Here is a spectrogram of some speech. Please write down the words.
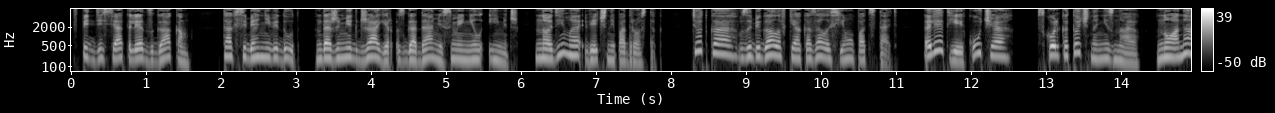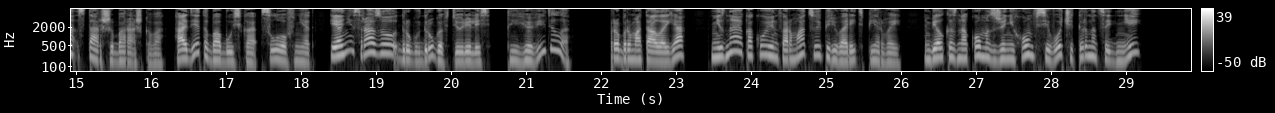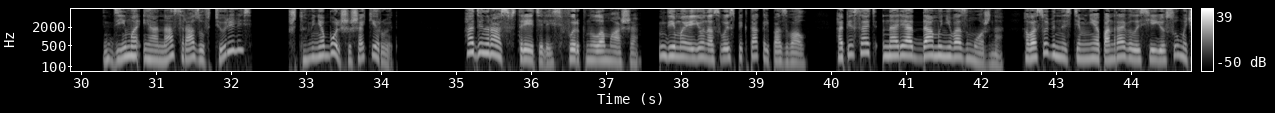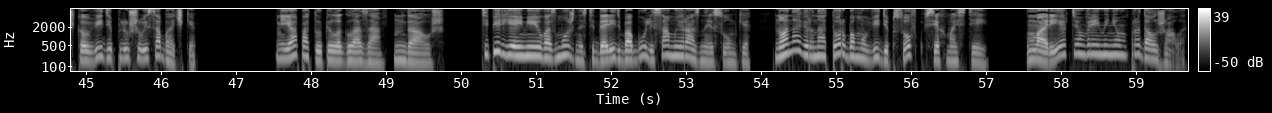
В 50 лет с гаком так себя не ведут. Даже Мик Джаггер с годами сменил имидж, но Дима — вечный подросток. Тетка в забегаловке оказалась ему под стать. Лет ей куча, сколько точно не знаю, но она старше Барашкова, одета бабуська, слов нет, и они сразу друг в друга втюрились. «Ты ее видела?» — пробормотала я, не зная, какую информацию переварить первой. Белка знакома с женихом всего 14 дней? Дима и она сразу втюрились? Что меня больше шокирует? «Один раз встретились», — фыркнула Маша. Дима ее на свой спектакль позвал. Описать наряд дамы невозможно. В особенности мне понравилась ее сумочка в виде плюшевой собачки. Я потупила глаза. Да уж. Теперь я имею возможность дарить бабуле самые разные сумки, но она верна торбам в виде псов всех мастей. Мария тем временем продолжала.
